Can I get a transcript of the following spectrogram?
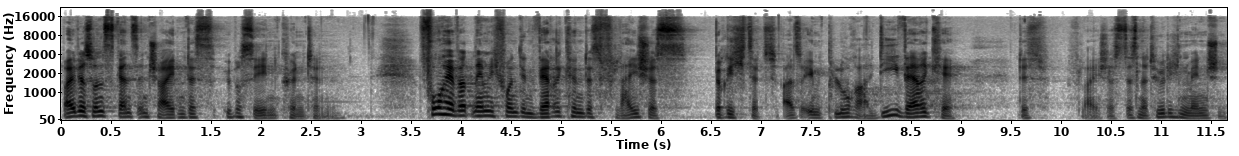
Weil wir sonst ganz Entscheidendes übersehen könnten. Vorher wird nämlich von den Werken des Fleisches berichtet, also im Plural, die Werke des Fleisches, des natürlichen Menschen.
